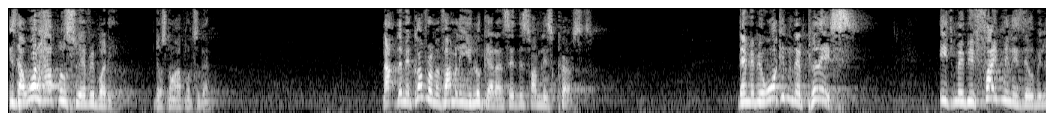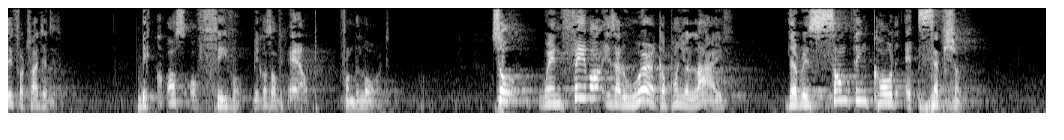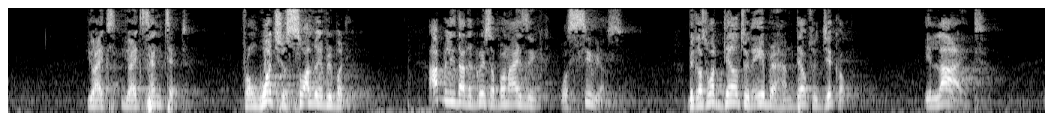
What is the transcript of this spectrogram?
is that what happens to everybody does not happen to them. Now, they may come from a family you look at and say, this family is cursed. They may be walking in a place. It may be five minutes they will be late for tragedy because of favor, because of help from the Lord. So when favor is at work upon your life, there is something called exception. you are, ex- you are exempted from what you swallow everybody. I believe that the grace upon Isaac was serious. Because what dealt with Abraham dealt with Jacob. He lied.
